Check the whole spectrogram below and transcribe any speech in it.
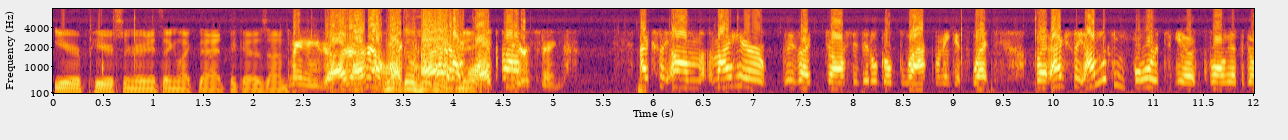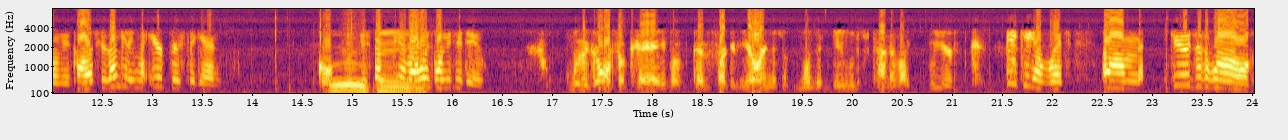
ear piercing or anything like that because I'm Me neither. I, I don't Well, like. go ahead I don't like piercings. Actually, um, my hair is like Josh's. It'll go black when it gets wet. But actually, I'm looking forward to get growing up and going to college because I'm getting my ear pierced again. Ooh, It's something I've always wanted to do. With a girl, it's okay, but because it's like an earring, it's- with a dude, it's kind of like weird. Speaking of which, um, dudes of the world,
